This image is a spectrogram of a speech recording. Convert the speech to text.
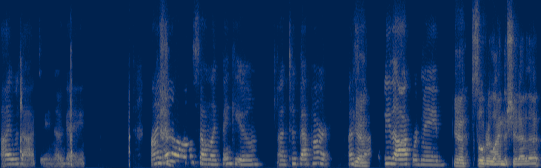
I was acting. Okay. I know. So I'm like, "Thank you." I took that part. I Yeah. "I'll be the awkward maid." Yeah, silver line the shit out of that.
